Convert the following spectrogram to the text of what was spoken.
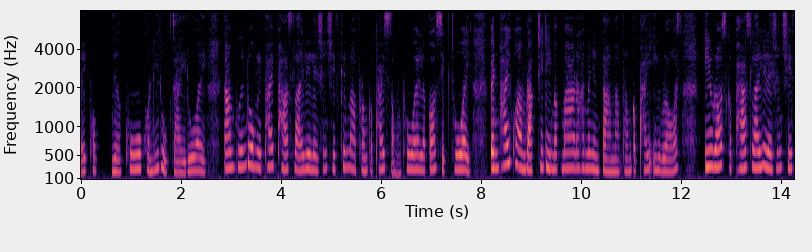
ได้พบ เนื้อคู่คนที่ถูกใจด้วย ตามพื้นดวงมีไพ่ past life relationship ขึ้นมาพร้อมกับไพ่2ถ้วยแล้วก็ 10 ถ้วย เป็นไพ่ความรักที่ดีมาก ๆ นะคะ มันยังตามมาพร้อมกับไพ่ eros eros กับ past life relationship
